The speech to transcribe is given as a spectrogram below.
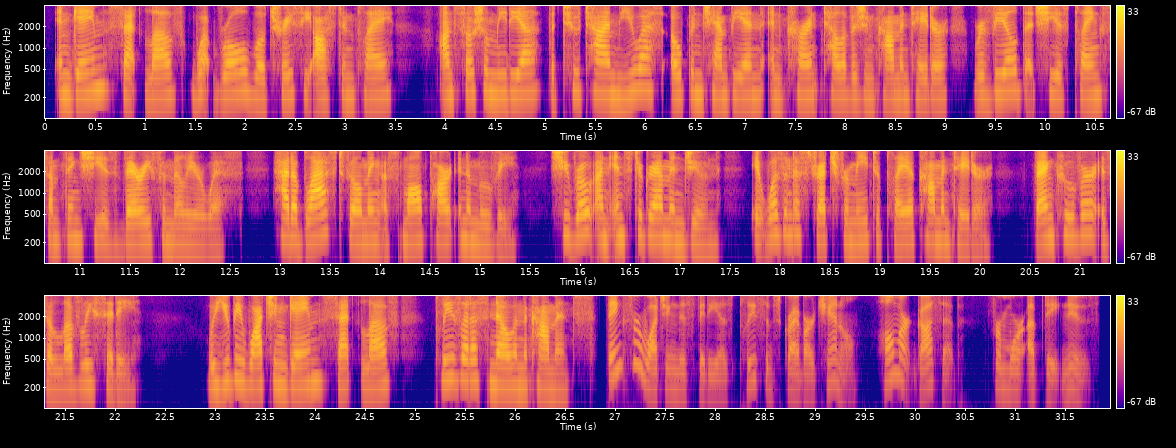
In game set Love, what role will Tracy Austin play? On social media, the two time U.S. Open champion and current television commentator revealed that she is playing something she is very familiar with. Had a blast filming a small part in a movie. She wrote on Instagram in June It wasn't a stretch for me to play a commentator. Vancouver is a lovely city. Will you be watching Game, Set, Love? Please let us know in the comments. Thanks for watching this videos. Please subscribe our channel, Hallmark Gossip, for more update news.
